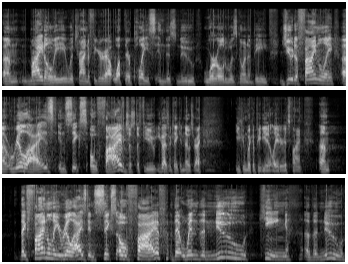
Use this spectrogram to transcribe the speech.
um, mightily with trying to figure out what their place in this new world was going to be. Judah finally uh, realized in 605, just a few, you guys are taking notes, right? You can Wikipedia it later, it's fine. Um, they finally realized in 605 that when the new king, uh, the new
